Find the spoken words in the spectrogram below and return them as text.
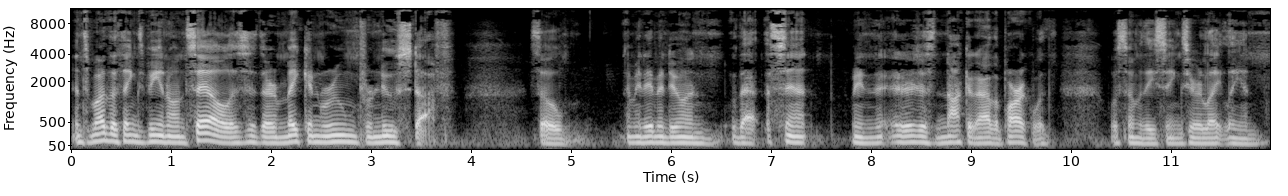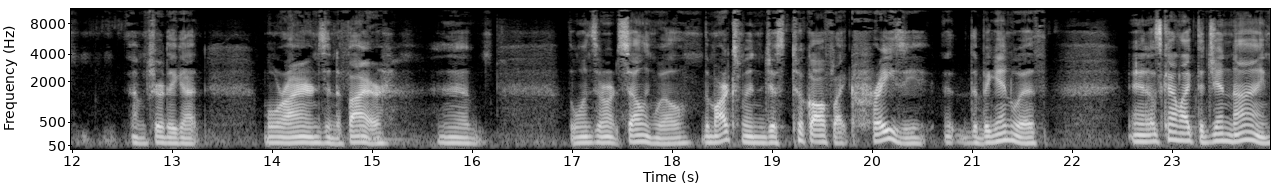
and some other things being on sale is that they're making room for new stuff. So, I mean, they've been doing that ascent. I mean, they're just knocking it out of the park with with some of these things here lately, and I'm sure they got more irons in the fire. Uh, the ones that aren't selling well, the marksman just took off like crazy to begin with, and it was kind of like the Gen Nine.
